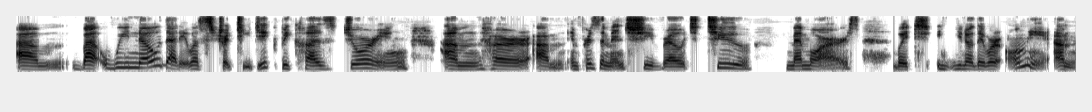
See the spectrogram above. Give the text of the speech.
Um, but we know that it was strategic because during um, her um, imprisonment she wrote two memoirs, which you know they were only um,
